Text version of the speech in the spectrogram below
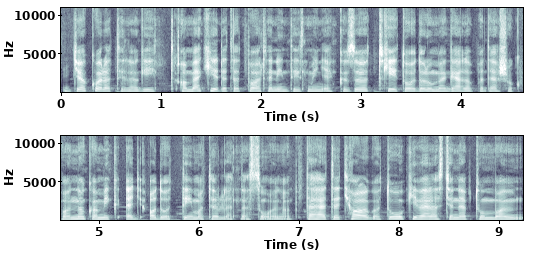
gyakorlatilag itt a meghirdetett partnerintézmények között két oldalú megállapodások vannak, amik egy adott tématerületne szólnak. Tehát egy hallgató kiválasztja Neptunban,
